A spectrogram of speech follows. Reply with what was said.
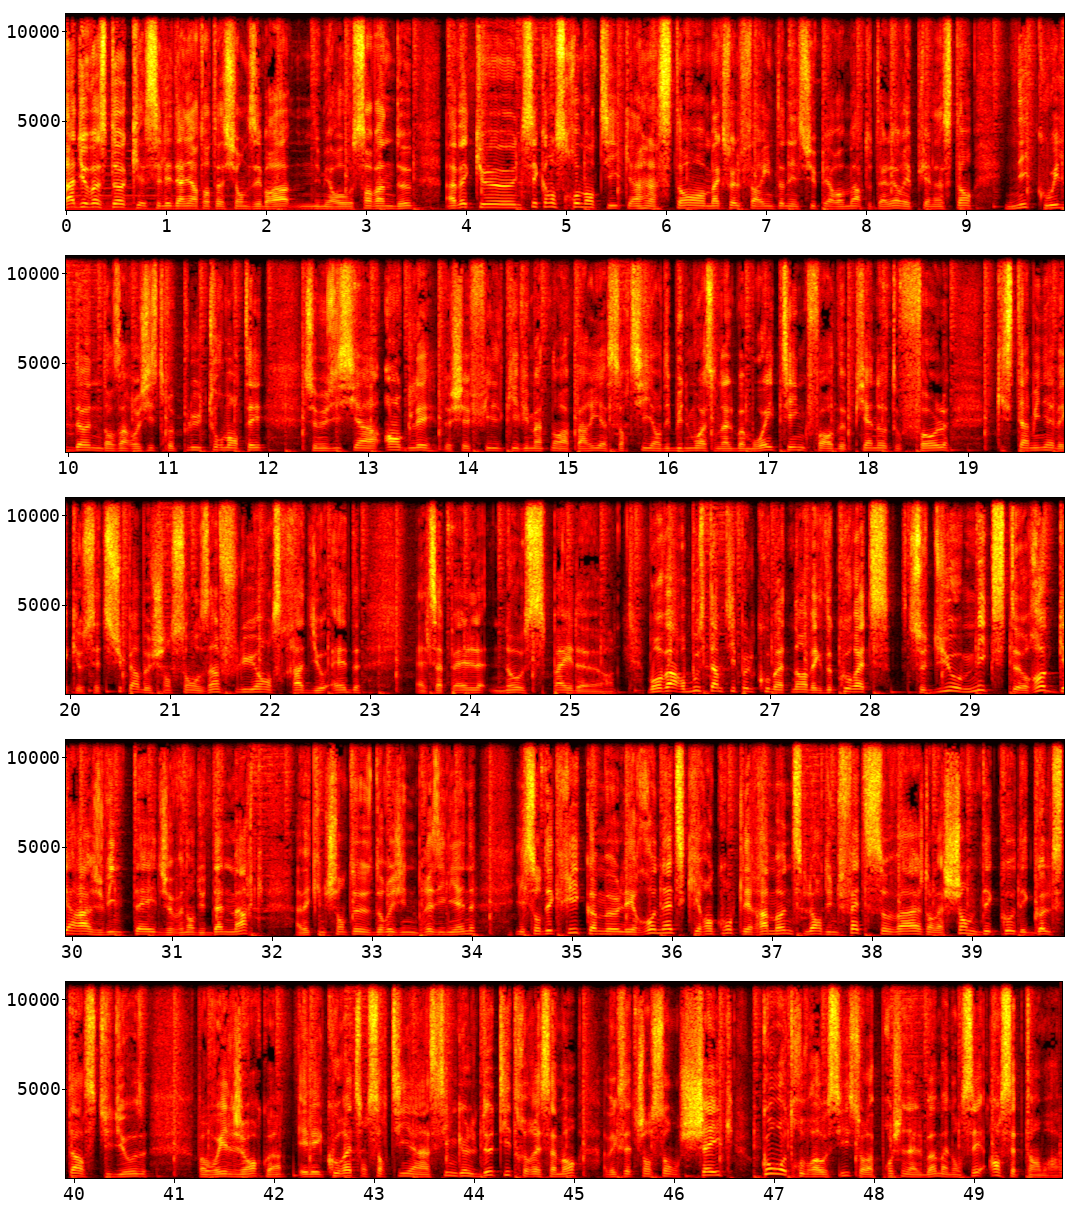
Radio Vostok, c'est les dernières tentations de Zebra, numéro 122, avec euh, une séquence romantique. À l'instant, Maxwell Farrington et le Super Omar tout à l'heure, et puis à l'instant, Nick Wildon dans un registre plus tourmenté. Ce musicien anglais de Sheffield qui vit maintenant à Paris a sorti en début de mois son album Waiting for the Piano to Fall, qui se terminait avec cette superbe chanson aux influences Radiohead. Elle s'appelle No Spider. Bon, on va rebooster un petit peu le coup maintenant avec The Courettes, ce duo mixte rock garage vintage venant du Danemark avec une chanteuse d'origine brésilienne. Ils sont décrits comme les Ronettes qui rencontrent les Ramones lors d'une fête sauvage dans la chambre d'écho des Gold Star Studios. Enfin, vous voyez le genre, quoi. Et les Courettes ont sorti un single de titres récemment avec cette chanson Shake qu'on retrouvera aussi sur leur prochain album annoncé en septembre.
